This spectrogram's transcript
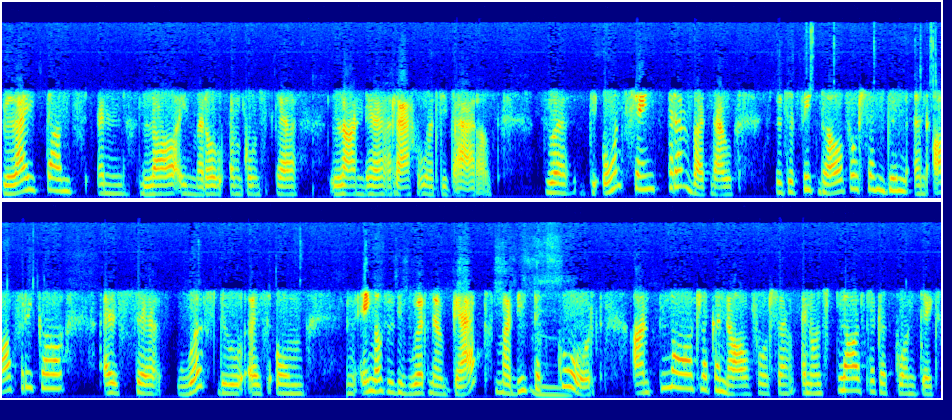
bly tans in lae en middelinkomste lande reg oor die wêreld. So die ons sentrum wat nou spesifiek navorsing doen in Afrika is se uh, hoofdoel is om in Engels is die woord nou gap, maar die hmm. tekort aan plaaslike navorsing in ons plaaslike konteks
